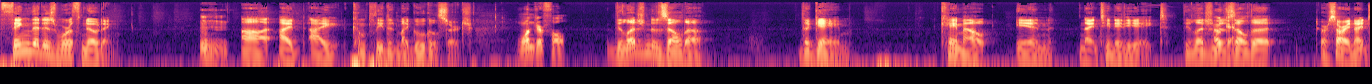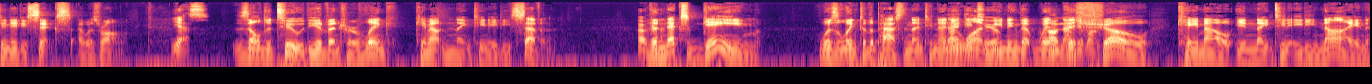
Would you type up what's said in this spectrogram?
Thing that is worth noting. Mhm. Uh, I I completed my Google search. Wonderful. The Legend of Zelda, the game, came out in 1988. The Legend of Zelda, or sorry, 1986. I was wrong. Yes. Zelda 2: The Adventure of Link came out in 1987. Okay. The next game was Link to the Past in 1991, 92. meaning that oh, when Oh, this show came out in 1989,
